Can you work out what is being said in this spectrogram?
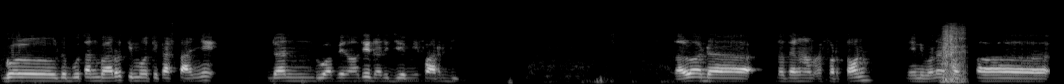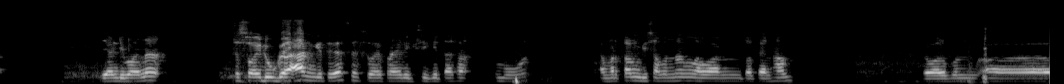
gol debutan baru Timothy Castagne dan dua penalti dari Jamie Vardy. Lalu ada Tottenham Everton yang di mana eh, yang di mana sesuai dugaan gitu ya sesuai prediksi kita semua Everton bisa menang lawan Tottenham. Ya, walaupun eh,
